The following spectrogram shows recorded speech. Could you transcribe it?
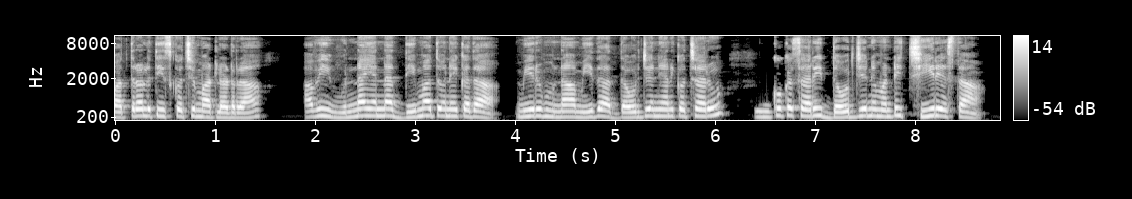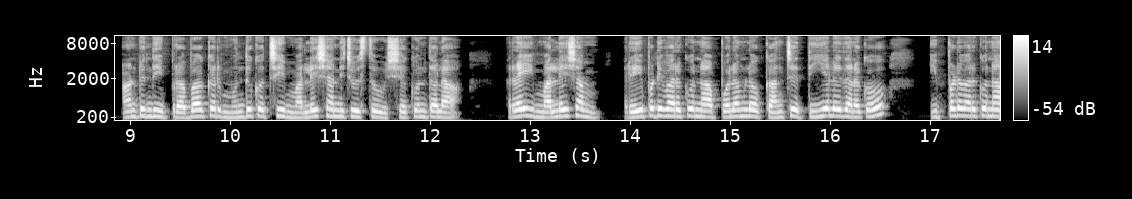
పత్రాలు తీసుకొచ్చి మాట్లాడరా? అవి ఉన్నాయన్న ధీమాతోనే కదా. మీరు నా మీద దౌర్జన్యానికి వచ్చారు ఇంకొకసారి దౌర్జన్యం అంటే చీరేస్తా అంటుంది ప్రభాకర్ ముందుకొచ్చి మల్లేశాన్ని చూస్తూ శకుంతల. రేయ్ మల్లేశం రేపటి వరకు నా పొలంలో కంచె తీయలేదనుకో ఇప్పటి వరకు నా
